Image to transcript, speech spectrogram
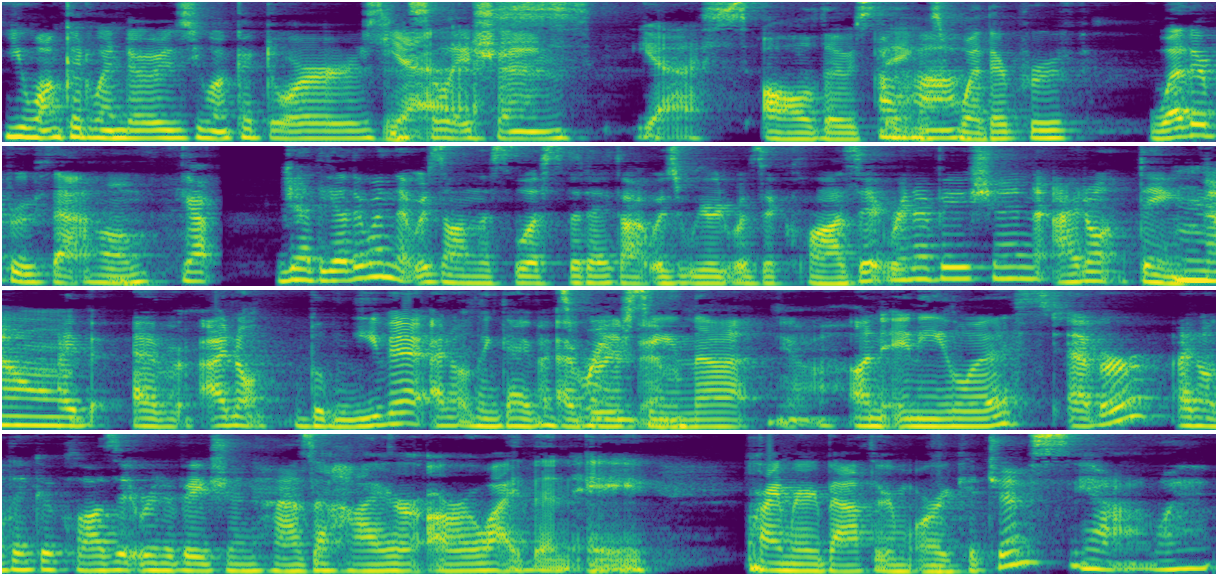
you want good windows, you want good doors, insulation. Yes, yes, all those things. Uh-huh. Weatherproof, weatherproof that home. Yep. Yeah, the other one that was on this list that I thought was weird was a closet renovation. I don't think No. I've ever, I don't believe it. I don't think I've That's ever random. seen that Yeah. on any list ever. I don't think a closet renovation has a higher ROI than a primary bathroom or a kitchen. Yeah. What?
